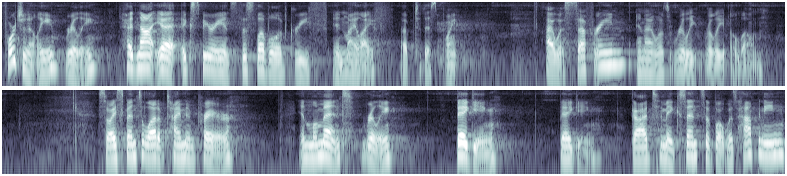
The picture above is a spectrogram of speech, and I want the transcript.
fortunately, really, had not yet experienced this level of grief in my life up to this point. I was suffering and I was really, really alone. So I spent a lot of time in prayer, in lament, really, begging, begging God to make sense of what was happening,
